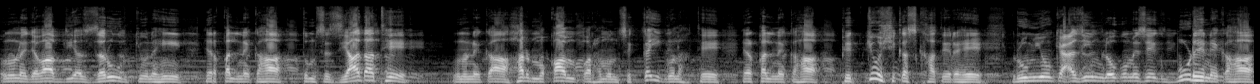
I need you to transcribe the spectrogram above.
انہوں نے جواب دیا، ضرور کیوں نہیں؟ ہرقل نے کہا، تم سے زیادہ تھے۔ انہوں نے کہا، ہر مقام پر ہم ان سے کئی گناہ تھے۔ ہرقل نے کہا، پھر کیوں شکست کھاتے رہے؟ رومیوں کے عظیم لوگوں میں سے ایک بوڑھے نے کہا،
